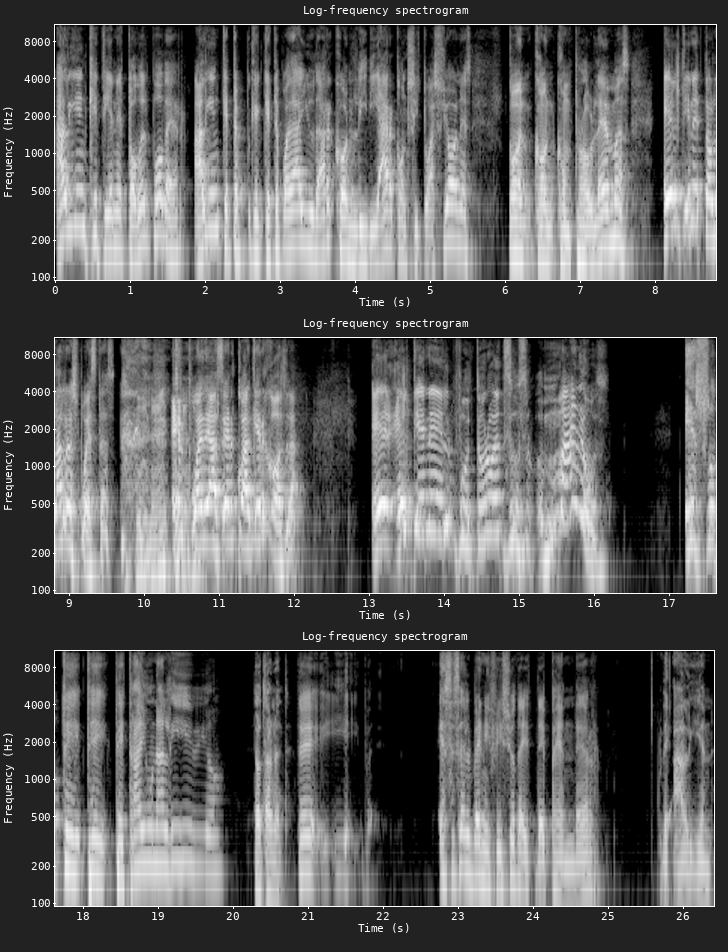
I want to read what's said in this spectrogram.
Alguien que tiene todo el poder, alguien que te, que, que te puede ayudar con lidiar con situaciones, con, con, con problemas. Él tiene todas las respuestas. Él puede hacer cualquier cosa. Él, él tiene el futuro en sus manos. Eso te, te, te trae un alivio. Totalmente. Te- y- ese es el beneficio de depender de alguien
